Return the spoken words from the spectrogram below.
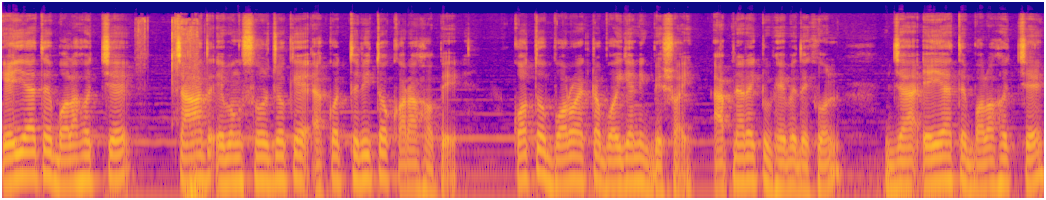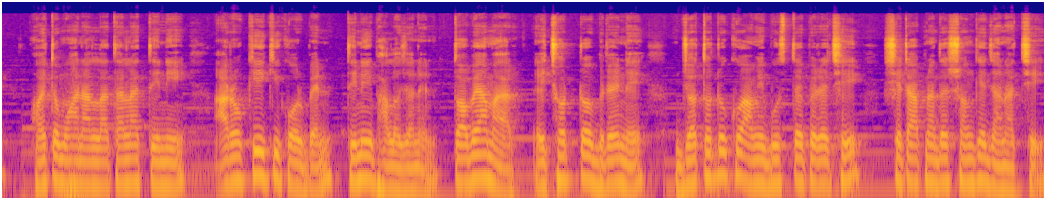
এই আয়াতে বলা হচ্ছে, চাঁদ এবং সূর্যকে একত্রিত করা হবে। কত বড় একটা বৈজ্ঞানিক বিষয়। আপনারা একটু ভেবে দেখুন, যা এই আয়াতে বলা হচ্ছে, হয়তো মহান আল্লাহ তালা তিনি আরও কী কী করবেন তিনিই ভালো জানেন। তবে আমার এই ছোট্ট ব্রেনে যতটুকু আমি বুঝতে পেরেছি, সেটা আপনাদের সঙ্গে জানাচ্ছি।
